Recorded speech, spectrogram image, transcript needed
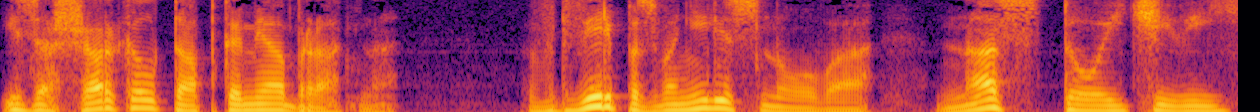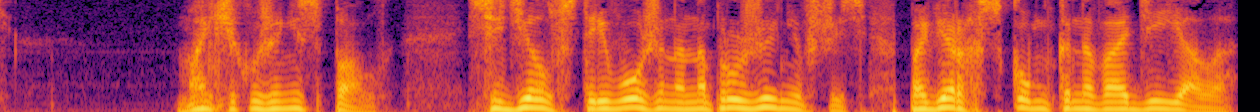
и зашаркал тапками обратно. В дверь позвонили снова. Настойчивей. Мальчик уже не спал. Сидел встревоженно напружинившись поверх скомканного одеяла.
